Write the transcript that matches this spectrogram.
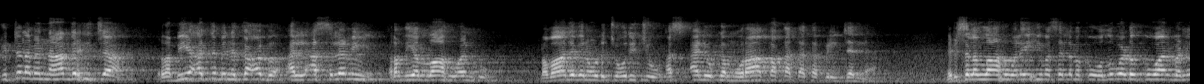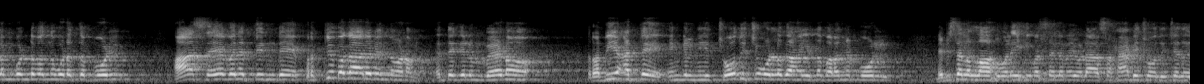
കിട്ടണമെന്ന് ആഗ്രഹിച്ച റബീഅത്ത് കഅബ് അൽ അസ്ലമി റളിയല്ലാഹു അൻഹു. പ്രവാചകനോട് ചോദിച്ചു അസ്അലുക മുറാഫഖതക ഫിൽ ജന്ന. നബി സല്ലല്ലാഹു അലൈഹി വസല്ലമക്ക് വെള്ളം കൊണ്ടുവന്നു കൊടുത്തപ്പോൾ ആ സേവനത്തിന്റെ പ്രത്യുപകാരം എന്നോണം എന്തെങ്കിലും വേണോ? റബിയത്തെ എങ്കിൽ നീ ചോദിച്ചു കൊള്ളുക എന്ന് പറഞ്ഞപ്പോൾ നബി സല്ലല്ലാഹു അലൈഹി വസല്ലമയോട് ആ സഹാബി ചോദിച്ചത്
